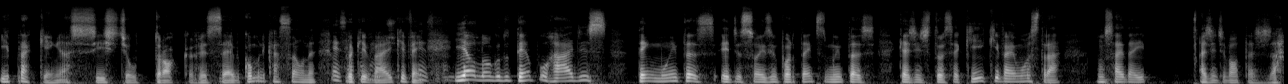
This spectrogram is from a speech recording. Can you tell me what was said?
e para quem assiste ou troca, recebe, comunicação, né? Para que vai e que vem. Exatamente. E ao longo do tempo, o Hades tem muitas edições importantes, muitas que a gente trouxe aqui que vai mostrar. Não sai daí, a gente volta já.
